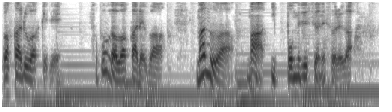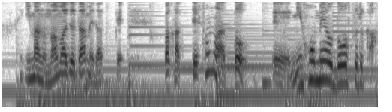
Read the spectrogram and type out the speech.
わかるわけで、そこがわかれば、まずは、まあ、一歩目ですよね、それが。今のままじゃダメだって分かって、その後、えー、二歩目をどうするか。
